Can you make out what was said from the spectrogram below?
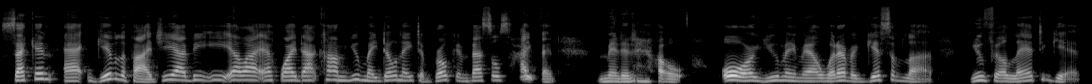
Second, at Givelify, G-I-V-E-L-I-F-Y dot com, you may donate to Broken Vessels hyphen Mended and Whole, or you may mail whatever gifts of love you feel led to give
